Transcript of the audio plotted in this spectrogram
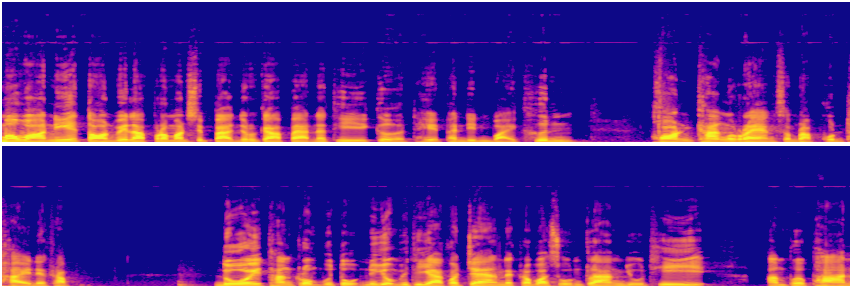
เมื่อวานนี้ตอนเวลาประมาณ 18นาฬิกา8นาทีเกิดเหตุแผ่นดินไหวขึ้น ค่อนข้างแรงสำหรับคนไทยนะครับ โดยทางกรมอุตุนิยมวิทยาก็แจ้งนะครับว่าศูนย์กลางอยู่ที่อำเภอพาน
